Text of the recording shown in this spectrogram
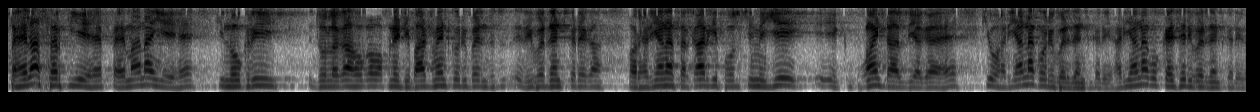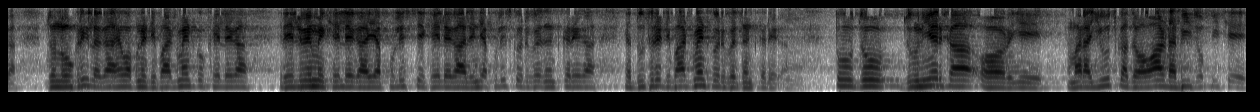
पहला शर्त ये है, पैमाना ये है कि नौकरी जो लगा होगा वो अपने डिपार्टमेंट को रिप्रेजेंट करेगा। और हरियाणा सरकार की पॉलिसी में ये एक पॉइंट डाल दिया गया है कि वो हरियाणा को रिप्रेजेंट करे। हरियाणा को कैसे रिप्रेजेंट करेगा? जो नौकरी लगा है वो अपने डिपार्टमेंट को खेलेगा रेलवे में खेलेगा या पुलिस से खेलेगा ऑल इंडिया पुलिस को रिप्रेजेंट करेगा या दूसरे डिपार्टमेंट को रिप्रेजेंट करेगा। तो जो जूनियर का और ये हमारा यूथ का जो अवार्ड अभी जो पीछे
